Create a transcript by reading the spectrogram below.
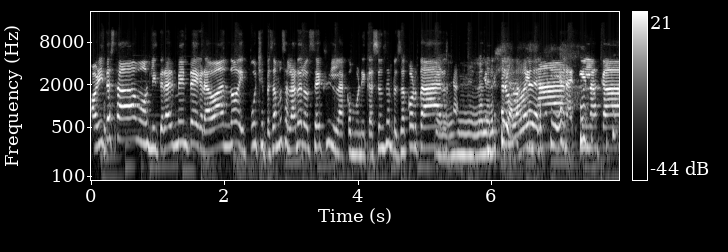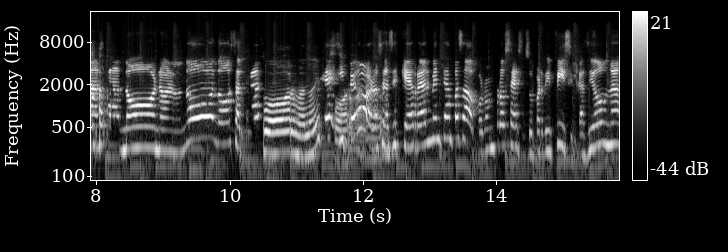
Ahorita estábamos literalmente grabando y pucha, empezamos a hablar de los ex y la comunicación se empezó a cortar. la, energía, la mala energía. Aquí en la casa. No, no, no, no, no. O sea, forma, no hay Y peor, o sea, si es que realmente han pasado por un proceso súper difícil, que ha sido una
